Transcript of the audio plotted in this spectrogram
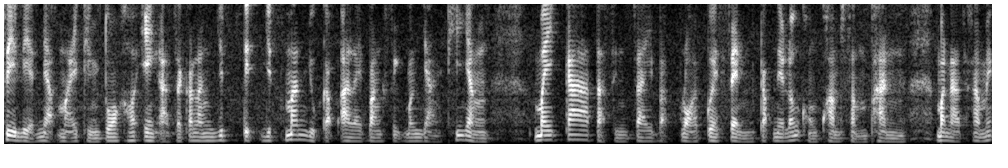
สี่เหรียญเนี่ยหมายถึงตัวเขาเองอาจจะกำลังยึดติดยึดมั่นอยู่กับอะไรบางสิ่งบางอย่างที่ยัง ไม่กล้าตัดสินใจแบบร้อยเปอร์เซนต์กับในเรื่องของความสัมพันธ์ มันอาจจะทำให้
